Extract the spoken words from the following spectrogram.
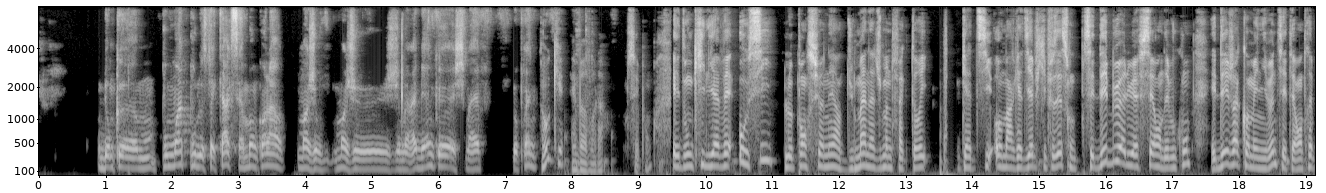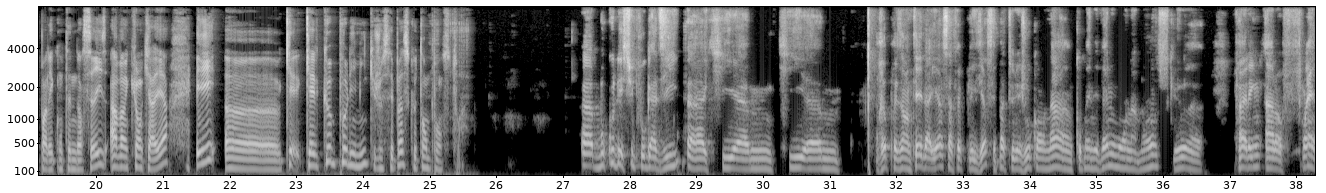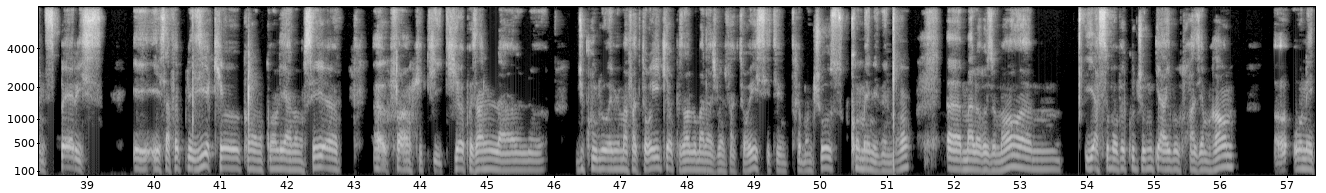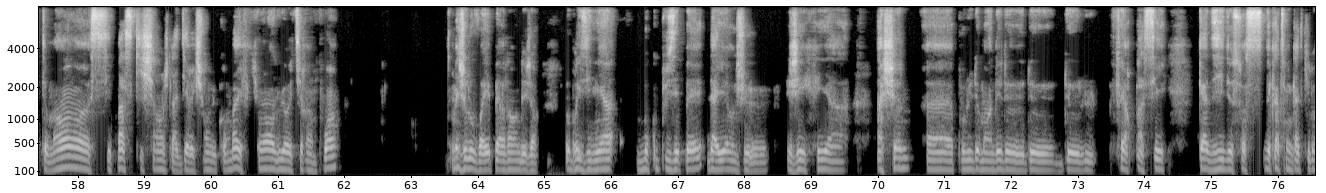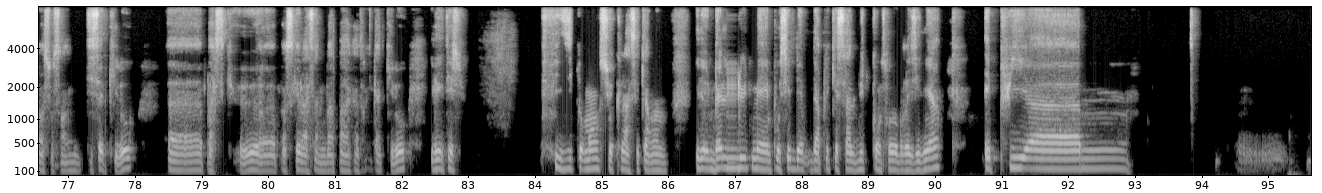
Donc, euh, pour moi, pour le spectacle, c'est un bon là. Moi, je, moi, je, j'aimerais bien que Shimaev le prenne. Ok, et ben voilà, c'est bon. Et donc, il y avait aussi le pensionnaire du Management Factory, Gadzi Omar Gadiev, qui faisait ses débuts à l'UFC, rendez-vous compte, et déjà comme event, il était rentré par les Contender Series, invaincu en carrière, et euh, quelques polémiques, je sais pas ce que t'en penses, toi. Euh, beaucoup déçu pour Gadzi, qui, euh, qui représentait d'ailleurs, ça fait plaisir, c'est pas tous les jours qu'on a un common event où on annonce que Fighting Out of France, Paris, et, ça fait plaisir qu'on l'ait annoncé, enfin, qui, qui, représente le, du coup le MMA Factory, qui représente le Management Factory, c'était une très bonne chose, comme un événement. malheureusement, il y a ce mauvais coup de genou qui arrive au troisième round. Euh, honnêtement, euh, c'est pas ce qui change la direction du combat. Effectivement, on lui retire un point, mais je le voyais perdant déjà. Le Brésilien, beaucoup plus épais. D'ailleurs, je j'ai écrit à, à Sean euh, pour lui demander de, de, de faire passer Kadzi de, de 84 kilos à 77 kilos. Euh, parce que euh, parce que là ça ne va pas à 84 kilos. Il a été physiquement surclassé quand même. Il a une belle lutte, mais impossible d'appliquer sa lutte contre le Brésilien. Et puis, euh,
